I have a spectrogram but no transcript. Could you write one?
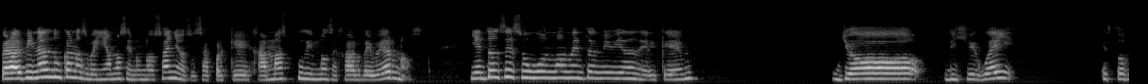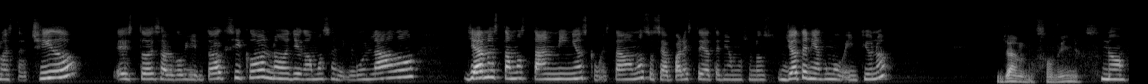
Pero al final nunca nos veíamos en unos años, o sea, porque jamás pudimos dejar de vernos. Y entonces hubo un momento en mi vida en el que yo dije, güey, esto no está chido, esto es algo bien tóxico, no llegamos a ningún lado, ya no estamos tan niños como estábamos, o sea, para esto ya teníamos unos, yo tenía como 21, Ya no son niños. no.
